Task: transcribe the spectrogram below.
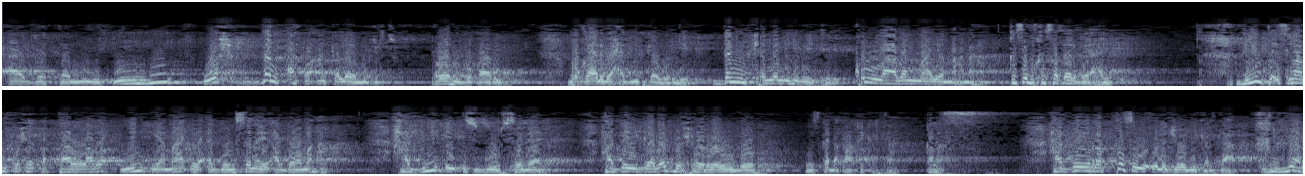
xaajata lii fiihi. Wax dan ah oo aan ka leeya ma jirto. Rawahu lbukhaariy bukhaari baa xadiidkaa wariyey. Danka melihi bay tiri. Ku laaban maayo macnaha. Qisadu qiso dheer bay ahayd diinta islaamku waxay qabtaa laba nin iyo naag la addoonsanaya addoommaha haddii ay isguursadaan hadday gabadhu xorowdo way iska dhaqaaqi kartaa. Qalas hadday rabtose way ula joogi kartaa khiyaar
